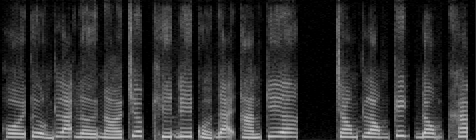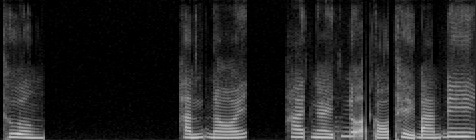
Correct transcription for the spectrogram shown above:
Hồi tưởng lại lời nói trước khi đi của đại hán kia, trong lòng kích động khác thường. Hắn nói, hai ngày nữa có thể bán đi,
